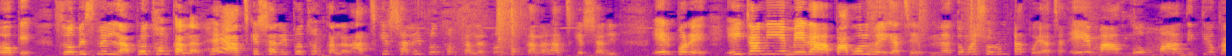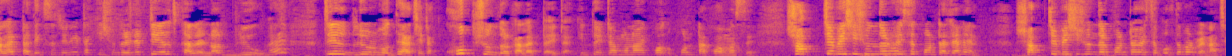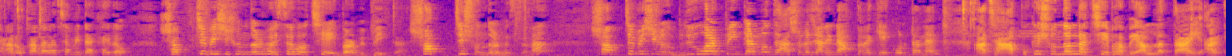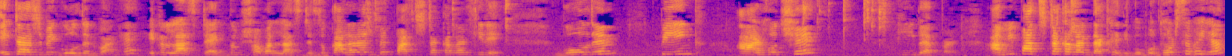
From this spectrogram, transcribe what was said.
ওকে সো বিসমিল্লা প্রথম কালার হ্যাঁ আজকের শাড়ির প্রথম কালার আজকের শাড়ির প্রথম কালার প্রথম কালার আজকের শাড়ির। এরপরে, এইটা নিয়ে মেয়েরা পাগল হয়ে গেছে। তোমার শোরুমটা কই? আচ্ছা এ মা গো মা, দ্বিতীয় কালারটা দেখছ জানি, এটা কি সুন্দর, এটা টেলস কালার নট ব্লু হ্যাঁ? টিল ব্লুর মধ্যে আছে, এটা খুব সুন্দর কালারটা এটা? কিন্তু এটা মনে হয় কোনটা কম আছে? সবচেয়ে বেশি সুন্দর হয়েছে কোনটা জানেন? সবচেয়ে বেশি সুন্দর কোনটা হয়েছে বলতে পারবেন? আচ্ছা আরও কালার আছে, আমি দেখাই দাও। সবচেয়ে বেশি সুন্দর হয়েছে হচ্ছে এই বারবি পিকটা সবচেয়ে সুন্দর হয়েছে, না? সবচেয়ে বেশি ব্লু আর পিঙ্কের মধ্যে আসলে জানি না আপনারা কে কোনটা নেন। আচ্ছা আপুকে সুন্দর লাগছে এভাবে, আল্লাহ, তাই। আর এটা আসবে গোল্ডেন ওয়ান হ্যাঁ? এটা লাস্টে একদম সবার লাস্টে সো কালার আসবে পাঁচটা কালার কিরে গোল্ডেন পিঙ্ক আর হচ্ছে কি ব্যাপার? আমি পাঁচটা কালার দেখাই দিব। ধরছে ভাইয়া?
